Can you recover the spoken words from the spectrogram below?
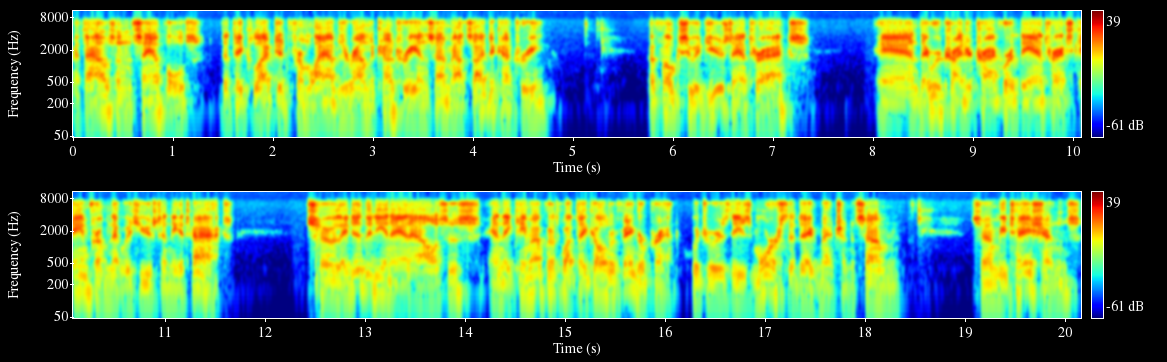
a thousand samples that they collected from labs around the country and some outside the country of folks who had used anthrax, and they were trying to track where the anthrax came from that was used in the attacks. So they did the DNA analysis and they came up with what they called a fingerprint, which was these morphs that Dave mentioned, some some mutations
